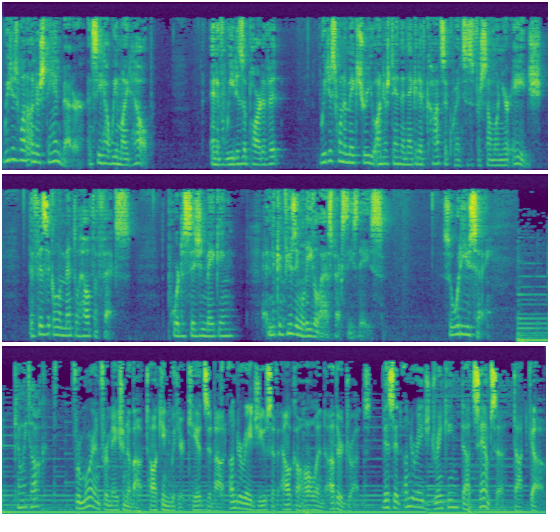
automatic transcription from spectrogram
We just want to understand better and see how we might help. And if weed is a part of it, we just want to make sure you understand the negative consequences for someone your age, the physical and mental health effects, the poor decision making, and the confusing legal aspects these days. So, what do you say? Can we talk? For more information about talking with your kids about underage use of alcohol and other drugs, visit underagedrinking.samhsa.gov.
